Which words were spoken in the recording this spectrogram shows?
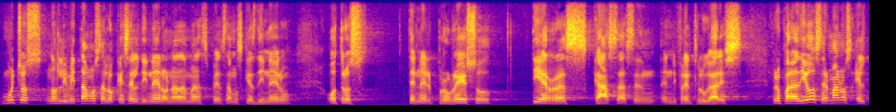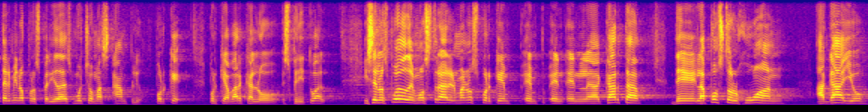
muchos nos limitamos a lo que es el dinero nada más. Pensamos que es dinero. Otros tener progreso, tierras, casas en, diferentes lugares. Pero para Dios, hermanos, el término prosperidad es mucho más amplio. ¿Por qué? Porque abarca lo espiritual. Y se los puedo demostrar, hermanos, porque en la carta del apóstol Juan a Gallo,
